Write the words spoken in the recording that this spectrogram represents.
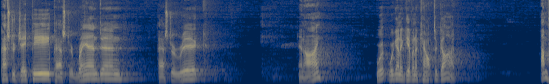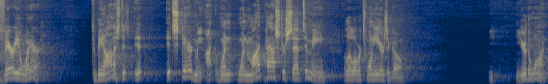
Pastor JP, Pastor Brandon, Pastor Rick, and I, we're, we're going to give an account to God. I'm very aware. To be honest, it, it, it scared me. I, when, when my pastor said to me a little over 20 years ago, You're the one.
